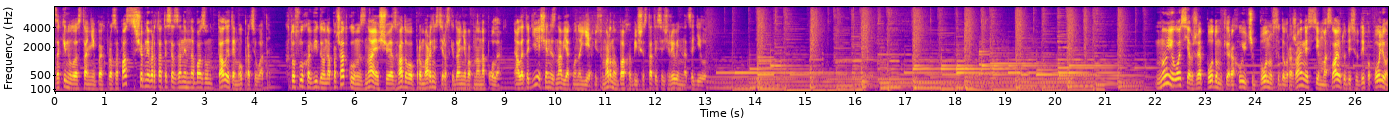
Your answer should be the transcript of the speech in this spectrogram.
Закинули останній бег про запас, щоб не вертатися за ним на базу, та летимо працювати. Хто слухав відео на початку, знає, що я згадував про марність розкидання вапна на поле, але тоді я ще не знав, як воно є, і сумарно вбахав більше 100 тисяч гривень на це діло. Ну і ось я вже подумки, рахуючи бонуси до вражайності, маслаю туди-сюди по полю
